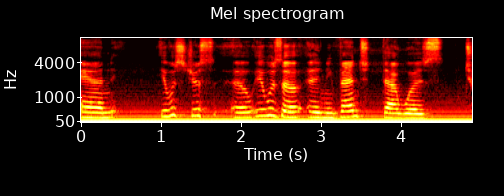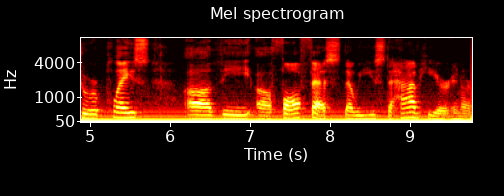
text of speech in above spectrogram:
and it was just uh, it was a an event that was to replace uh, the uh, fall fest that we used to have here in our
